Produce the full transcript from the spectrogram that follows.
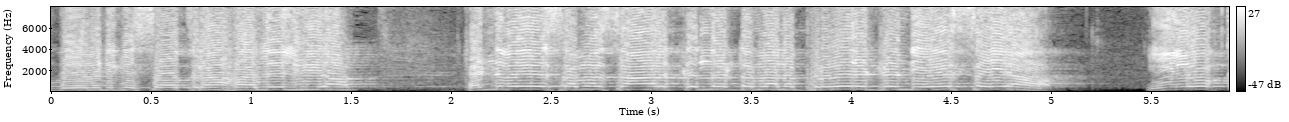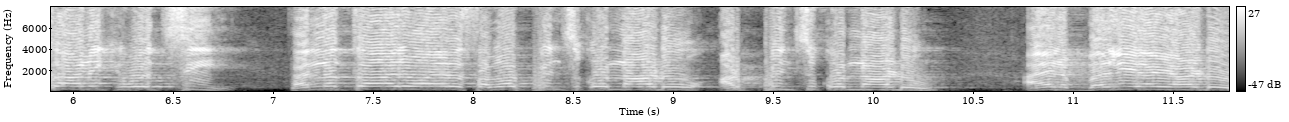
దేవునికి స్తోత్ర. హల్లెలూయా. రెండు వేల సంవత్సరాల కిందట మన ప్రవేటువంటి ఏసయ్య ఈ లోకానికి వచ్చి తన తాను ఆయన సమర్పించుకున్నాడు అర్పించుకున్నాడు. ఆయన బలి అయ్యాడు.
